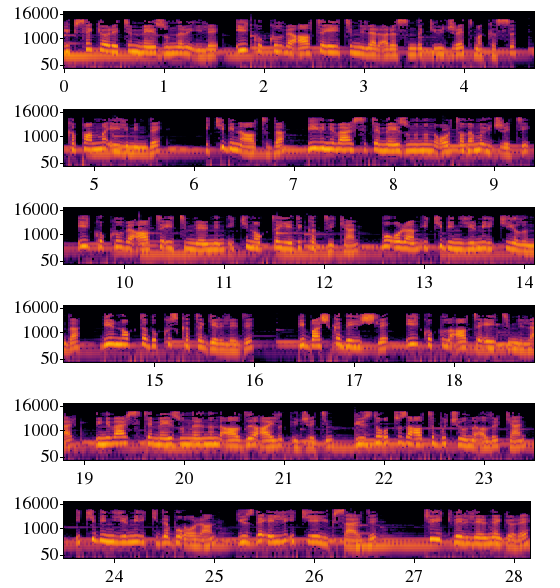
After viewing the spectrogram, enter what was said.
Yükseköğretim mezunları ile ilkokul ve altı eğitimliler arasındaki ücret makası kapanma eğiliminde 2006'da bir üniversite mezununun ortalama ücreti ilkokul ve altı eğitimlerinin 2.7 katıyken bu oran 2022 yılında 1.9 kata geriledi. Bir başka deyişle ilkokul altı eğitimliler üniversite mezunlarının aldığı aylık ücretin %36,5'unu alırken 2022'de bu oran %52'ye yükseldi. TÜİK verilerine göre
